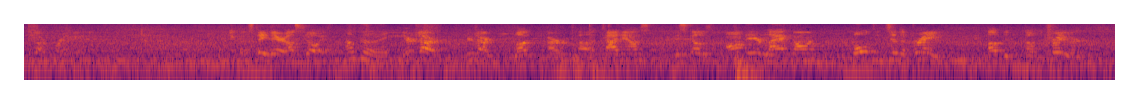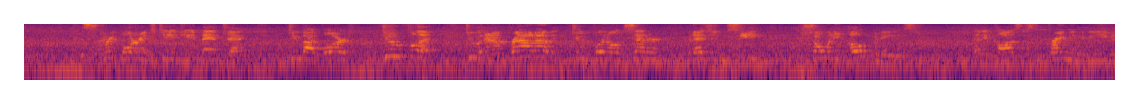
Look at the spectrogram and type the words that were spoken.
Here's our framing. You can stay there, I'll show you. Oh, good. Here's our here's our lug our uh, tie downs. This goes on there, lag on, bolted to the frame of the of the trailer. This is three quarter inch TNG Advantech, two by fours, two foot, two, and I'm proud of it. Two foot on center, but as you can see, there's so many openings that it causes the framing to be even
